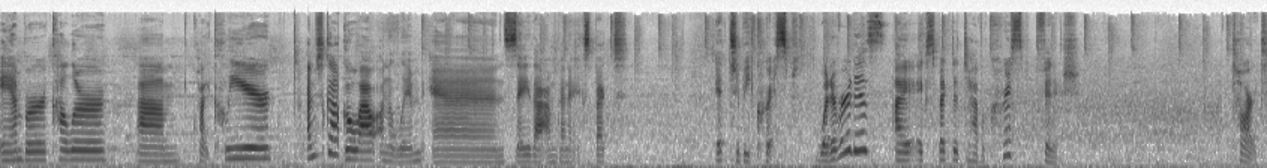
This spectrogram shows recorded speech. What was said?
amber color, um, quite clear. I'm just gonna go out on a limb and say that I'm gonna expect it to be crisp. Whatever it is, I expect it to have a crisp finish. Tart.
